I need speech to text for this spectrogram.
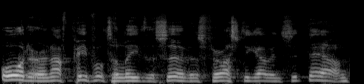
order enough people to leave the service for us to go and sit down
